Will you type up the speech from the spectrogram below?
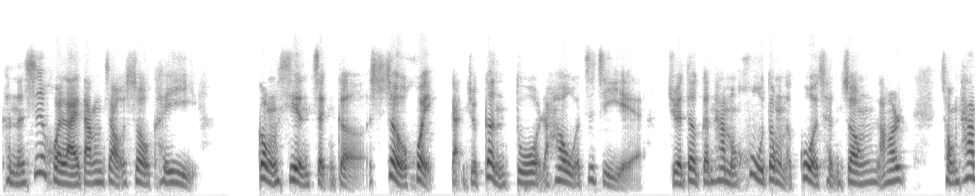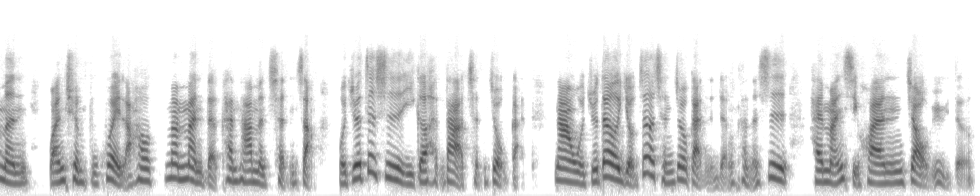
可能是回来当教授可以贡献整个社会，感觉更多。然后我自己也觉得跟他们互动的过程中，然后从他们完全不会，然后慢慢的看他们成长，我觉得这是一个很大的成就感。那我觉得有这个成就感的人，可能是还蛮喜欢教育的。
